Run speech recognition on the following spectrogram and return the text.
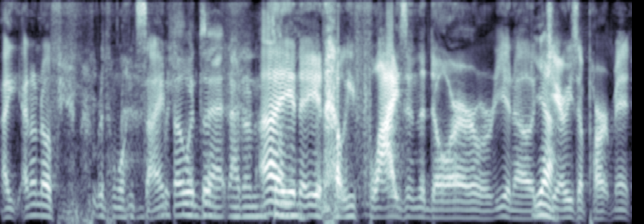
I, I don't know if you remember the one Seinfeld with one's the, that? I don't know. Uh, Tell you me. know, you know, he flies in the door or you know Yeah. Jerry's apartment,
